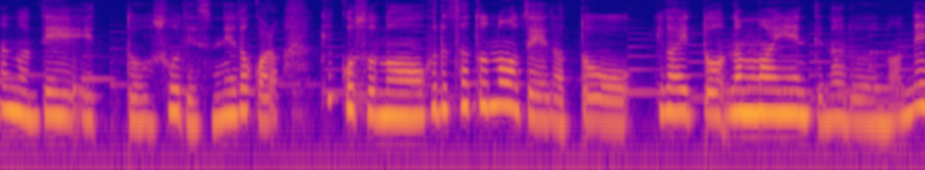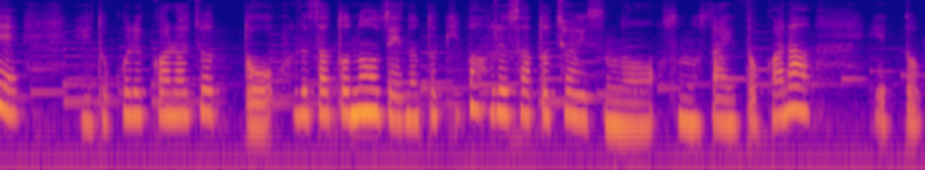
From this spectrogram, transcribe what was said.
なのでえっとそうですね。だから結構そのふるさと納税だと意外と何万円ってなるので、えっと、これからちょっとふるさと納税の時はふるさとチョイスのそのサイトからえっと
